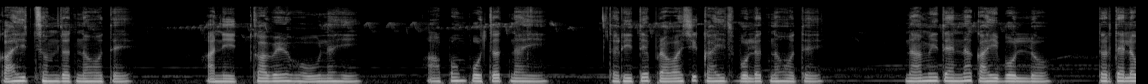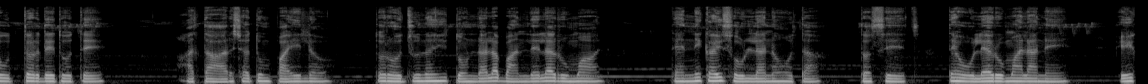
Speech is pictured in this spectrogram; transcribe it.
काहीच समजत नव्हते. आणि इतका वेळ होऊनही आपण पोचत नाही. तरी ते प्रवासी काहीच बोलत नव्हते. ना मी त्यांना काही बोललो तर त्याला उत्तर देत होते. आता आरशातून पाहिलं तर अजूनही तोंडाला बांधलेला रुमाल. त्यांनी काही सोडला नव्हता. तसेच त्या ओल्या रुमालाने एक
